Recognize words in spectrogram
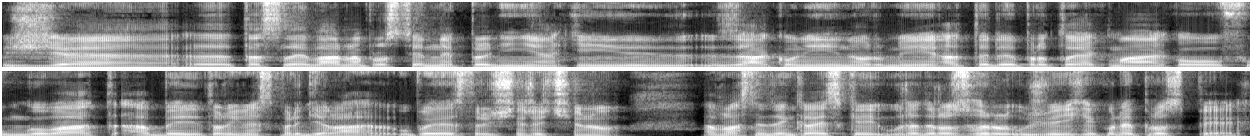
že eh, ta slévárna prostě neplní nějaký zákonní normy a tedy pro to, jak má jako fungovat, aby tolik nesmrděla, úplně stručně řečeno. A vlastně ten krajský úřad rozhodl už v jejich jako neprospěch.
